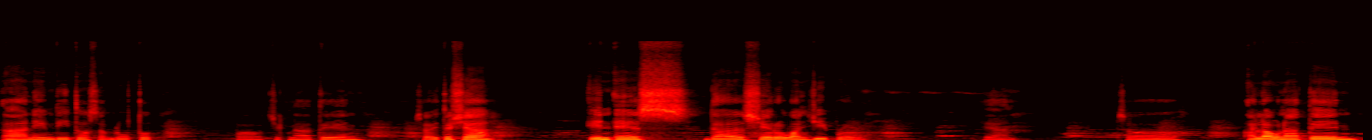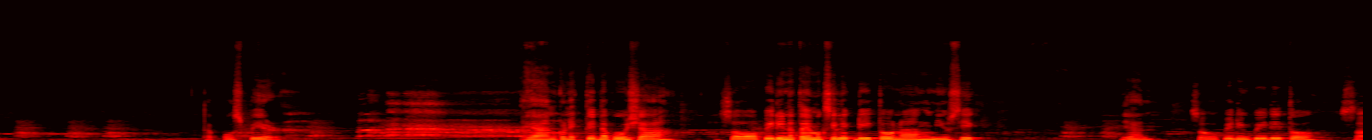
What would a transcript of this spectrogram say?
ah, name dito sa Bluetooth. So, check natin. So, ito siya. NS-01G Pro. Ayan. So, allow natin. Tapos pair. Ayan, connected na po siya. So, pwede na tayo mag-select dito ng music. Ayan. So, pwedeng pwede ito sa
